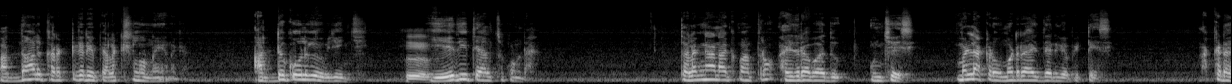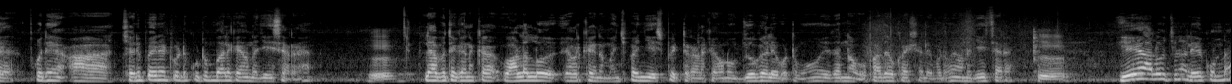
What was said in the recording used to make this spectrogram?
పద్నాలుగు కరెక్ట్గా రేపు ఎలక్షన్లు ఉన్నాయి అనగా. అడ్డగోలుగా విభజించి ఉమ్, ఏదీ తేల్చకుండా. తెలంగాణకు మాత్రం హైదరాబాదు ఉంచేసి మళ్ళీ అక్కడ ఉమ్మడి రాజధానిగా పెట్టేసి అక్కడ పోనీ ఆ చనిపోయినటువంటి కుటుంబాలకు ఏమైనా చేశారా? ఉమ్, లేకపోతే కనుక వాళ్ళల్లో ఎవరికైనా మంచి పని చేసి పెట్టారు? వాళ్ళకి ఏమైనా ఉద్యోగాలు ఇవ్వటము ఏదన్నా ఉపాధి అవకాశాలు ఇవ్వడం ఏమైనా చేశారా? ఏ ఆలోచన లేకుండా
